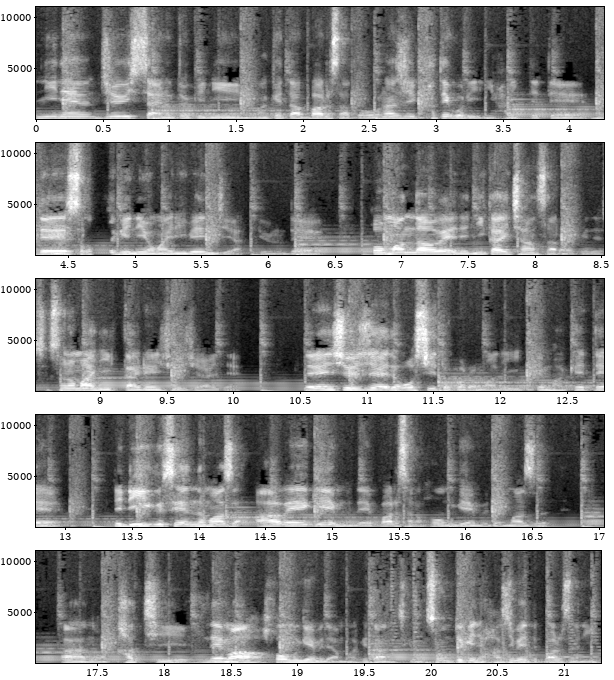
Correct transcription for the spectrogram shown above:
2年11歳の時に負けたバルサと同じカテゴリーに入ってて、で、うん、その時にお前リベンジやっていうので、ホームアンダーウェイで2回チャンスあるわけですよ。その前に1回練習試合で。で練習試合で惜しいところまで行って負けてで、リーグ戦のまずアウェーゲームで、バルサのホームゲームでまずあの勝ちで、まあ、ホームゲームでは負けたんですけど、その時に初めてバルサに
